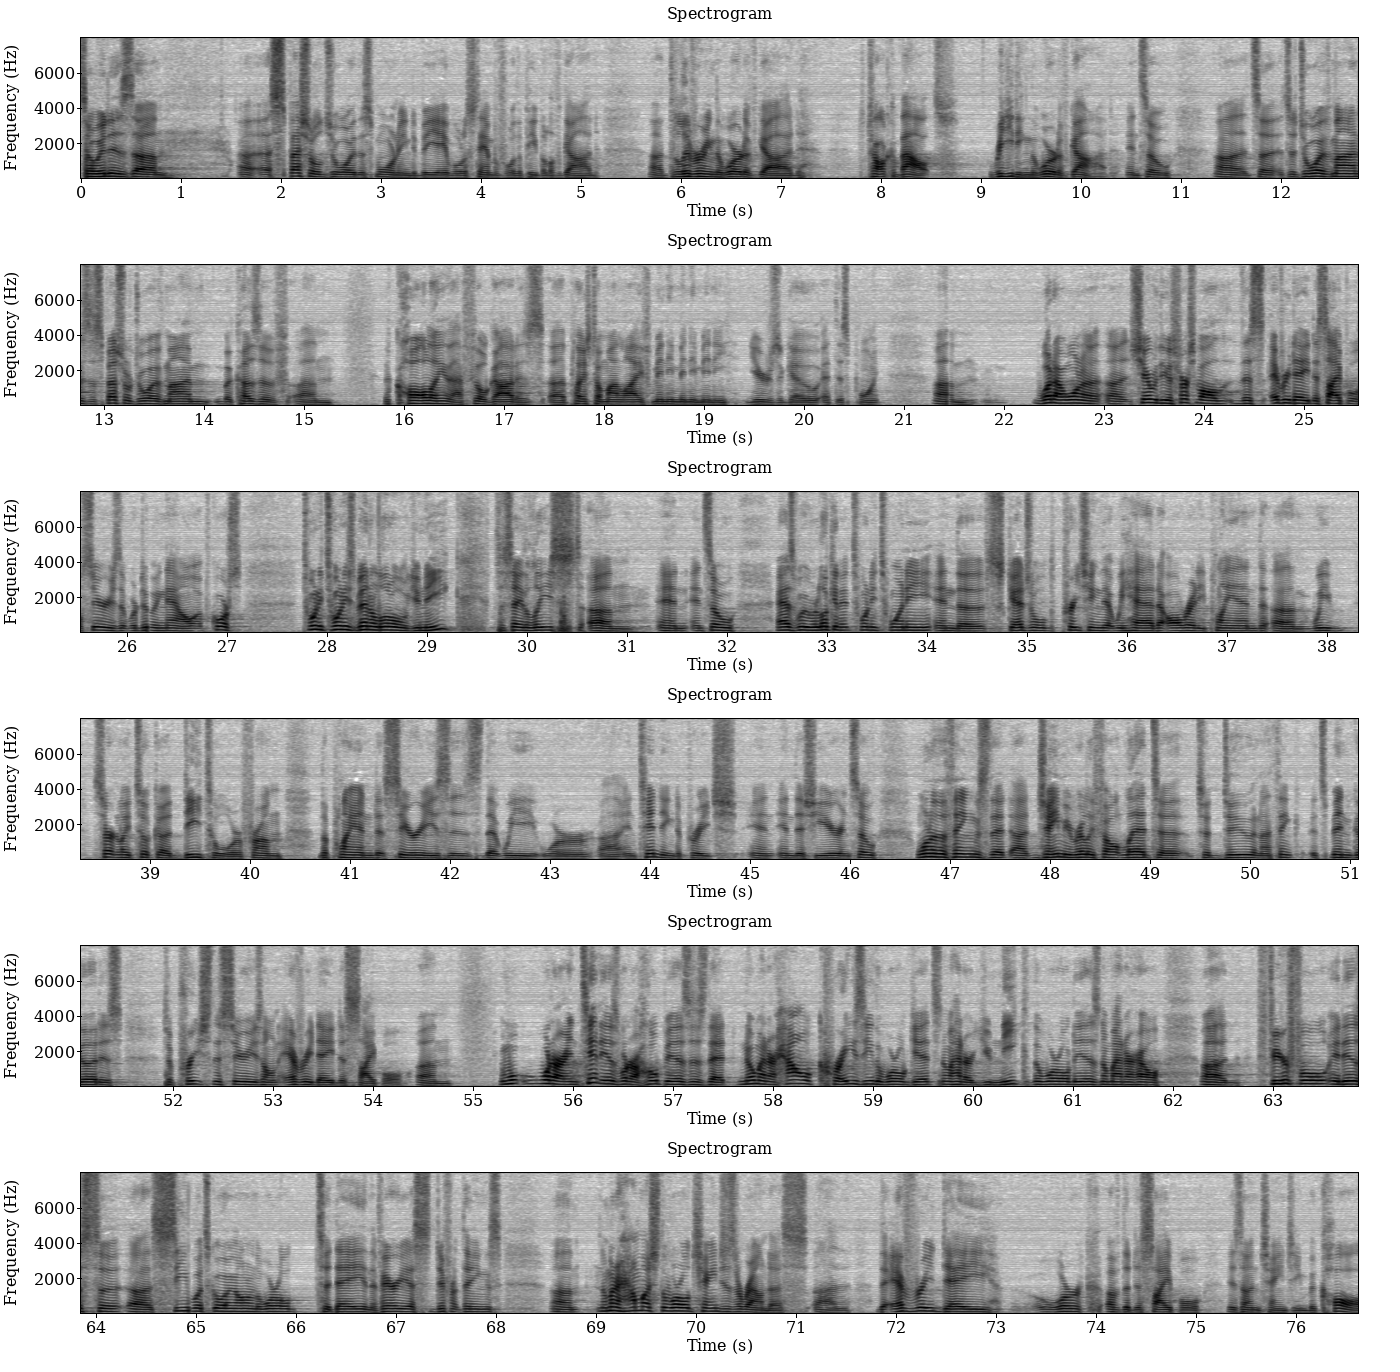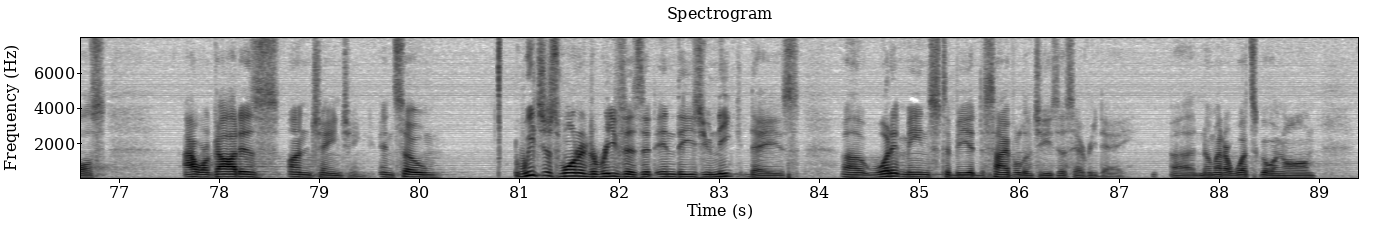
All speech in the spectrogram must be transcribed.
So it is um, a, special joy this morning to be able to stand before the people of God, uh, delivering the Word of God, to talk about reading the Word of God. And so uh, it's, a, it's a joy of mine, it's a special joy of mine because of um, the calling that I feel God has uh, placed on my life many, many, many years ago at this point. Um, what I want to uh, share with you is, first of all, this Everyday Disciple series that we're doing now. Of course, 2020 has been a little unique to say the least. Um, and, and so, as we were looking at 2020 and the scheduled preaching that we had already planned, um, we certainly took a detour from the planned series that we were uh, intending to preach in, in this year. And so, one of the things that uh, Jamie really felt led to, to do, and I think it's been good, is to preach this series on everyday disciple. Um, and what our intent is, what our hope is, is that no matter how crazy the world gets, no matter how unique the world is, no matter how uh, fearful it is to uh, see what's going on in the world today and the various different things, um, no matter how much the world changes around us, uh, the everyday work of the disciple is unchanging because our God is unchanging. And so we just wanted to revisit in these unique days uh, what it means to be a disciple of Jesus every day, uh, no matter what's going on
